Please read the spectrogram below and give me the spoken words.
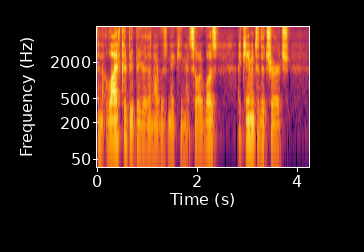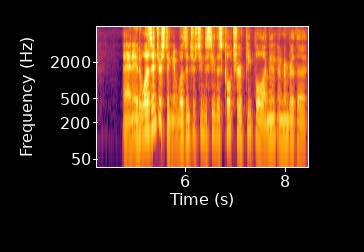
and that life could be bigger than I was making it. So I was, I came into the church, and it was interesting. It was interesting to see this culture of people. I mean, I remember the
